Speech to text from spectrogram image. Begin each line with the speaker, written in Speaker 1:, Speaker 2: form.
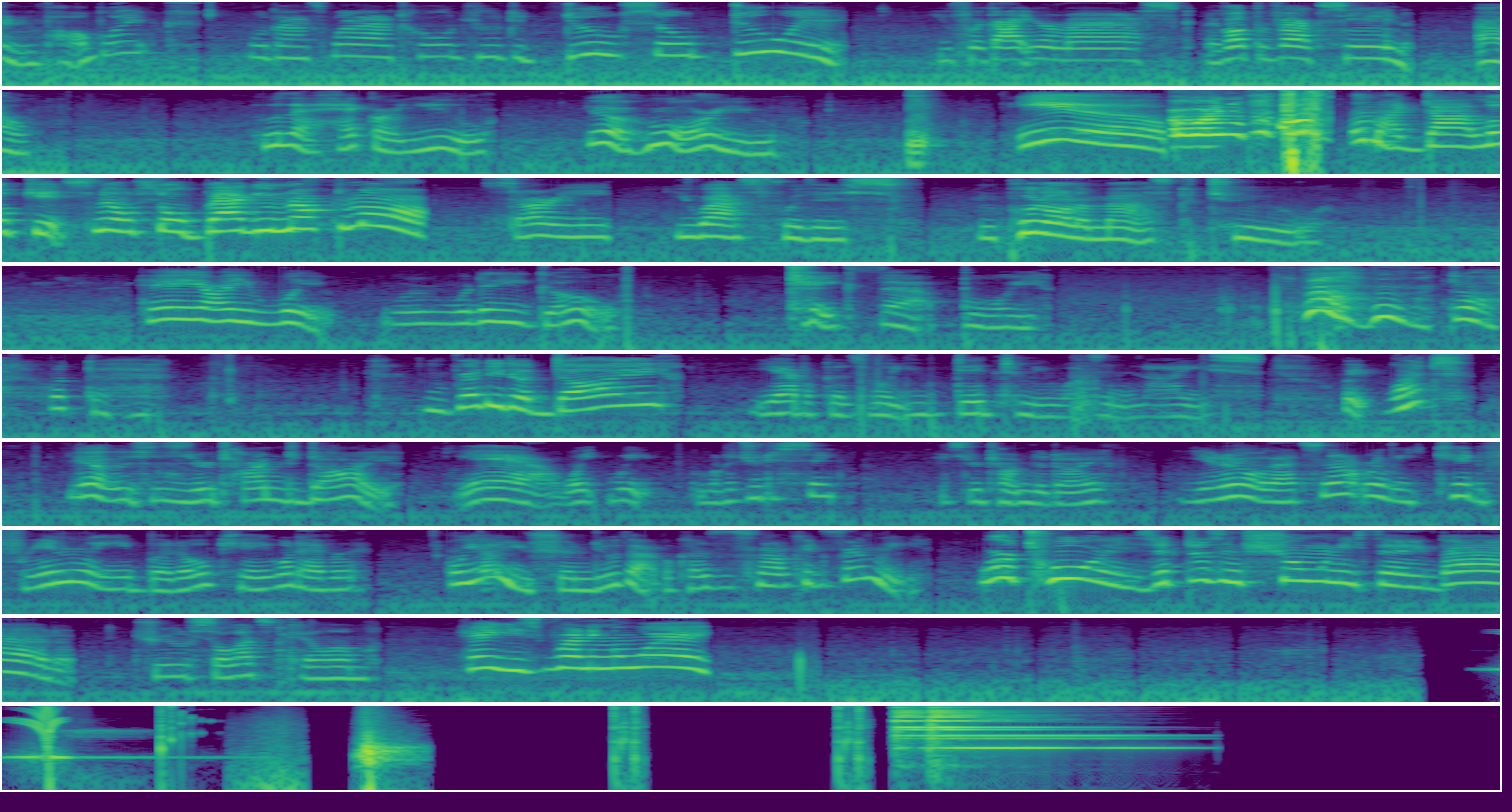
Speaker 1: in public? Well, that's what I told you to do, so do it.
Speaker 2: You forgot your mask.
Speaker 1: I got the vaccine. Ow.
Speaker 2: Who the heck are you?
Speaker 1: Yeah, who are you?
Speaker 2: Ew.
Speaker 1: Oh, oh! oh my god, look, it smells so bad you knocked him off.
Speaker 2: Sorry.
Speaker 1: You asked for this. And put on a mask, too.
Speaker 2: Hey, I wait. Where, where did he go?
Speaker 1: Take that, boy.
Speaker 2: Oh, my god, what the heck?
Speaker 1: You ready to die?
Speaker 2: Yeah, because what you did to me wasn't nice.
Speaker 1: Wait, what? Yeah, this is your time to die.
Speaker 2: Yeah, wait, wait. What did you just say?
Speaker 1: It's your time to die.
Speaker 2: You know, that's not really kid friendly, but okay, whatever.
Speaker 1: Oh, yeah, you shouldn't do that because it's not kid friendly. We're toys. It doesn't show anything bad.
Speaker 2: True, so let's kill him. Hey, he's running away.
